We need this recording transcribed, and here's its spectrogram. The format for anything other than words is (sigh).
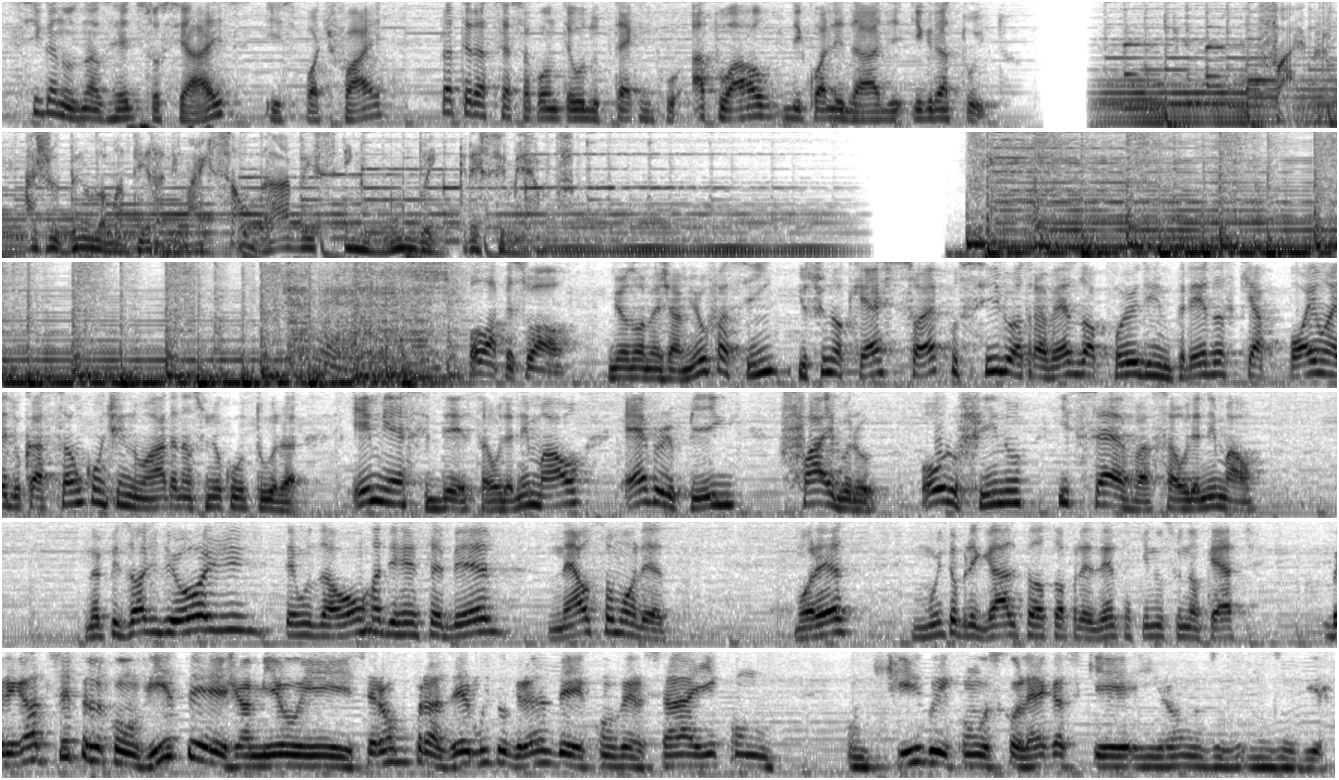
Siga-nos nas redes sociais e Spotify para ter acesso a conteúdo técnico atual, de qualidade e gratuito. Fibro, ajudando a manter animais saudáveis em um mundo em crescimento. Olá pessoal, meu nome é Jamil Facim e o Suinocast só é possível através do apoio de empresas que apoiam a educação continuada na suinocultura MSD Saúde Animal, EveryPig, Fibro, Ouro Fino e Seva Saúde Animal. No episódio de hoje temos a honra de receber Nelson Mores. Mores, muito obrigado pela tua presença aqui no Suinocast. Obrigado você pelo convite, Jamil, e será um prazer muito grande conversar aí com contigo e com os colegas que irão nos, nos ouvir.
